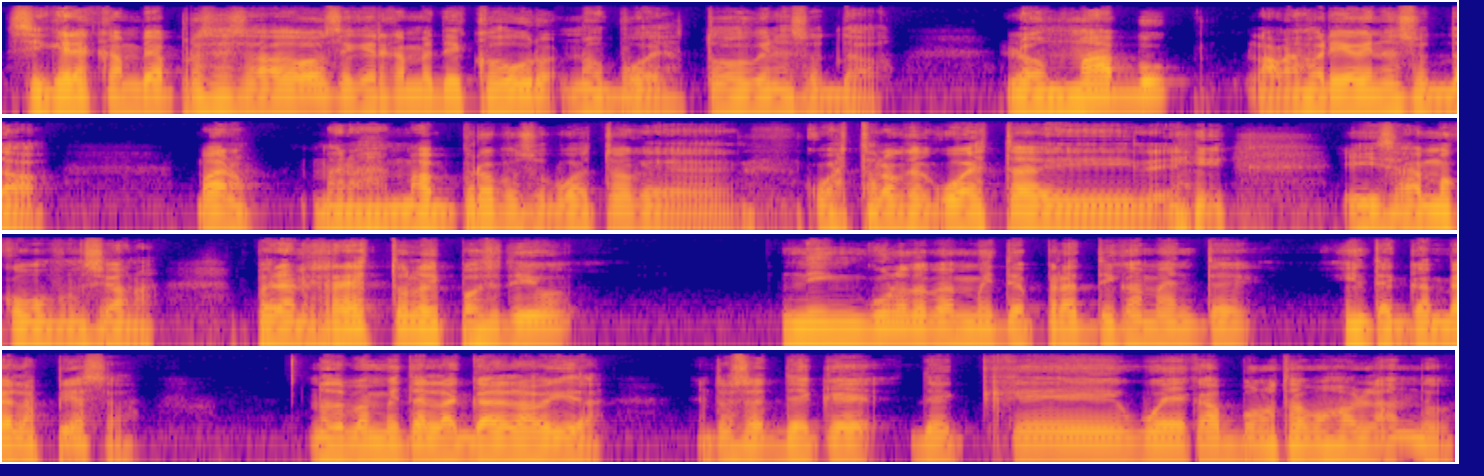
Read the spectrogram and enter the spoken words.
Si quieres cambiar procesador, si quieres cambiar disco duro, no puedes. Todo viene soldado. Los MacBook, la mayoría vienen soldados. Bueno, menos el Mac Pro, por supuesto, que cuesta lo que cuesta y, y, y sabemos cómo funciona. Pero el resto de los dispositivos, ninguno te permite prácticamente intercambiar las piezas. No te permite alargar la vida. Entonces, ¿de qué, ¿de qué huella de carbono estamos hablando?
